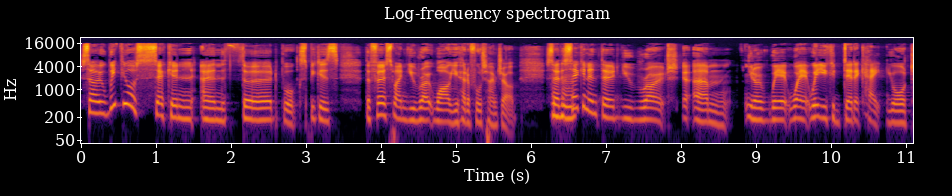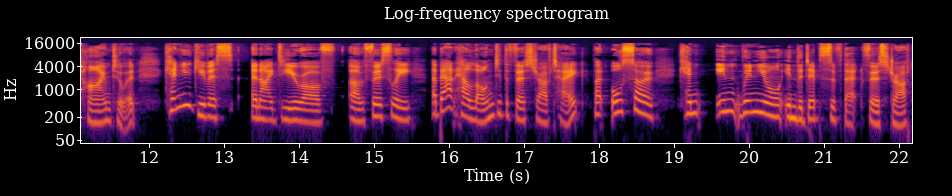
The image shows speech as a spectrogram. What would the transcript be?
So, with your second and third books, because the first one you wrote while you had a full time job, so mm-hmm. the second and third you wrote, um, you know, where where where you could dedicate your time to it. Can you give us an idea of, um, firstly, about how long did the first draft take, but also can in when you're in the depths of that first draft,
